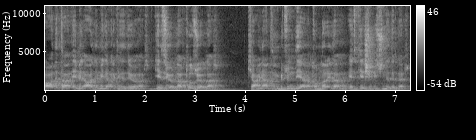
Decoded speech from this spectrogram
Adeta emir alemiyle hareket ediyorlar. Geziyorlar, tozuyorlar. Kainatın bütün diğer atomlarıyla etkileşim içindedirler.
